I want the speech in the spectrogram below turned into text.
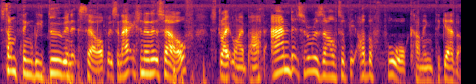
something we do in itself. It's an action in itself, straight line path, and it's a result of the other four coming together.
